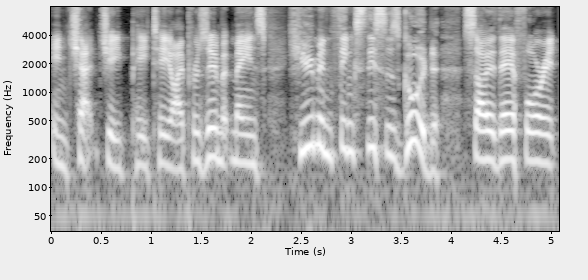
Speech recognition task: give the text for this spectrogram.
in ChatGPT. I presume it means human thinks this is good. So therefore it,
